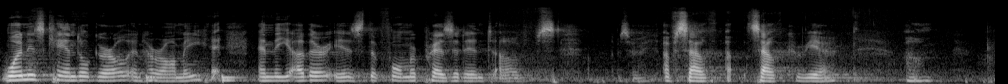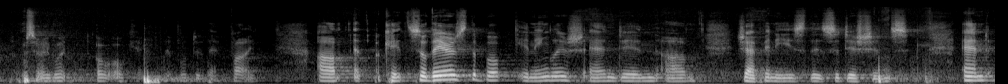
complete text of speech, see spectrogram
one is Candle Girl and Harami, and the other is the former president of, I'm sorry, of South, uh, South Korea. Um, I'm sorry, what? Oh, okay, we'll do that. Fine. Um, okay, so there's the book in English and in um, Japanese, these editions. And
